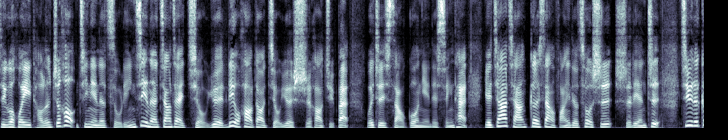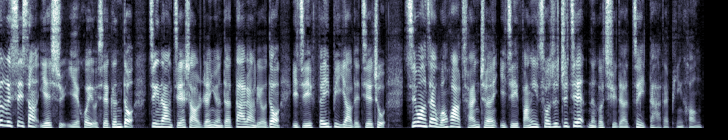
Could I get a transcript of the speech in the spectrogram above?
经过会议讨论之后，今年的祖灵祭呢，将在九月六号到九月十号举办，维持小过年的形态，也加强各项防疫的措施，十连制。其余的各个细项也许也会有些更动，尽量减少人员的大量流动以及非必要的接触，希望在文化传承以及防疫措施之间能够取得最大的平衡。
